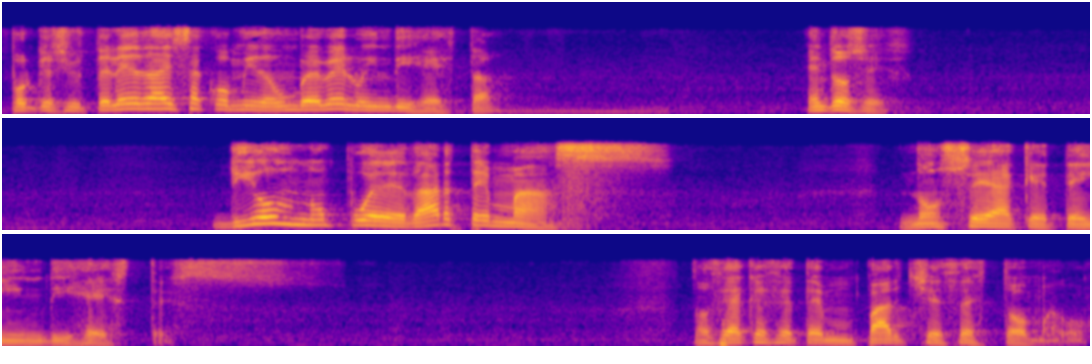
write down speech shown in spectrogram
Porque si usted le da esa comida a un bebé, lo indigesta. Entonces, Dios no puede darte más no sea que te indigestes, no sea que se te emparche ese estómago.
